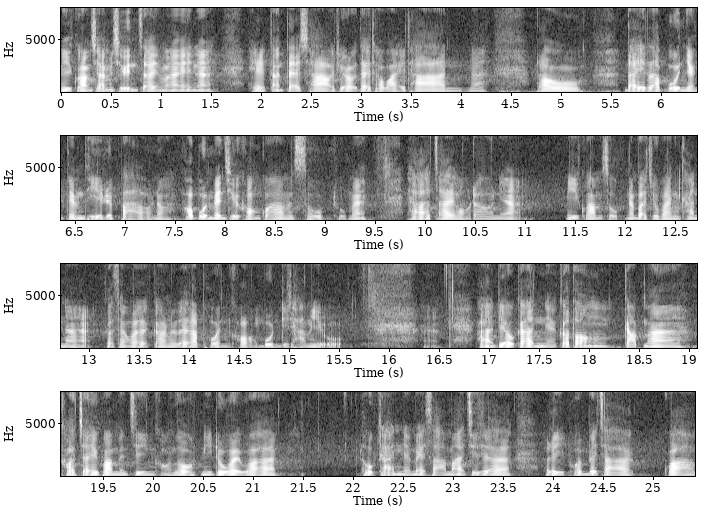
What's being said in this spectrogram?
มีความช่ำชื่นใจไหมนะ เหตุตั้งแต่เช้าที่เราได้ถวายทานนะ เราได้รับบุญอย่างเต็มที่หรือเปล่าเนาะเพราะบุญเป็นชื่อของความสุขถูกไหมถ้าใจของเราเนี่ยมีความสุขในปัจจุบันขณะ ก็แสดงว่ากำลังได้รับผลของบุญที่ทำอยู่ ขณะเดียวกันเนี่ยก็ต้องกลับมาเข้าใจความเป็นจริงของโลกนี้ด้วยว่า ทุกท่านเนี่ยไม่สามารถที่จะหลีกพ้นไปจากความ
